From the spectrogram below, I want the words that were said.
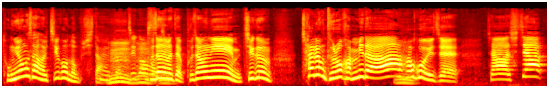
동영상을 찍어 놓읍시다. 그러니까 음, 찍어. 부장님한테 부장님 지금 촬영 들어갑니다 하고 이제 자 시작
